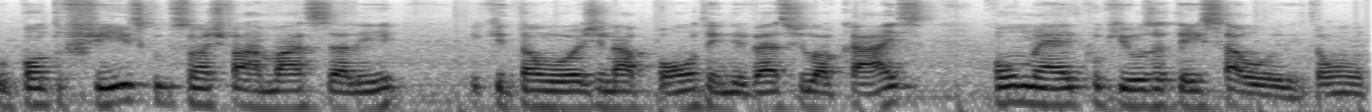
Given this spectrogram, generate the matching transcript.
o ponto físico, que são as farmácias ali, e que estão hoje na ponta em diversos locais, com o médico que usa TI Saúde. Então,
